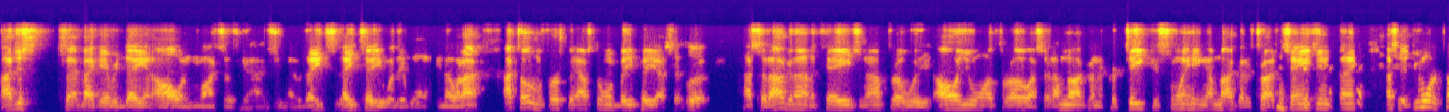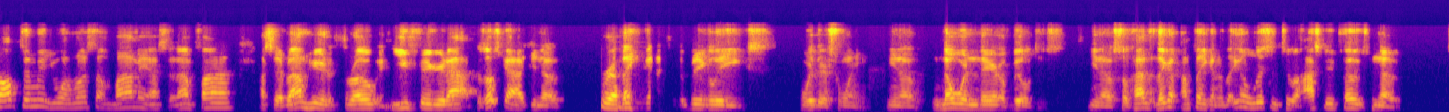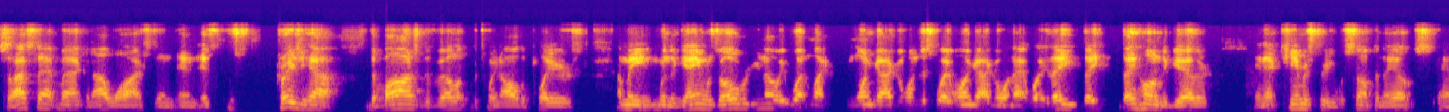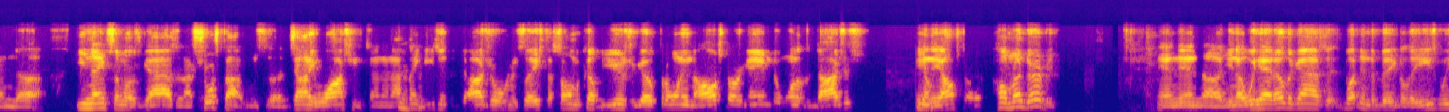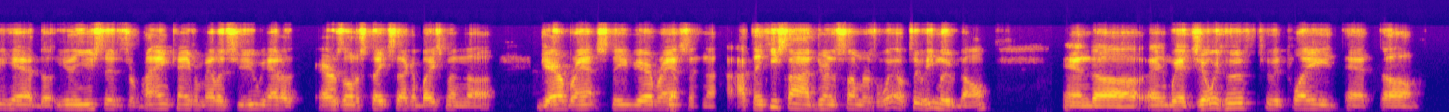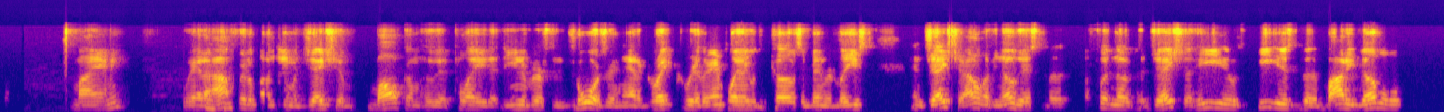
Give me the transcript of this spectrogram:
I just sat back every day in awe and watched those guys. You know, they they tell you what they want. You know, and I I told them the first day I was throwing BP, I said, look, I said I'll go down the cage and I'll throw with you all you want to throw. I said I'm not going to critique your swing. I'm not going to try to change anything. I said you want to talk to me, you want to run something by me. I said I'm fine. I said but I'm here to throw and you figure it out because those guys, you know, right. they got to the big leagues with their swing. You know, knowing their abilities. You know, so how they? I'm thinking, are they going to listen to a high school coach? No. So I sat back and I watched, and, and it's, crazy how the bonds developed between all the players. I mean, when the game was over, you know, it wasn't like one guy going this way, one guy going that way. They they they hung together, and that chemistry was something else. And uh, you named some of those guys, and our shortstop was uh, Johnny Washington, and I think mm-hmm. he's in the Dodger organization. I saw him a couple years ago throwing in the All Star game to one of the Dodgers in the All Star Home Run Derby. And then, uh, you know, we had other guys that wasn't in the big leagues. We had, uh, you know, you said Zeringue came from LSU. We had a Arizona State second baseman, uh, Garrabrants, Steve Garrabrants, and uh, I think he signed during the summer as well too. He moved on, and uh, and we had Joey Hooft who had played at uh, Miami. We had an mm-hmm. outfielder by the name of Jasha Balcom who had played at the University of Georgia and had a great career there and played with the Cubs and been released. And Jasha, I don't know if you know this, but footnote to Jasha, he is he is the body double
